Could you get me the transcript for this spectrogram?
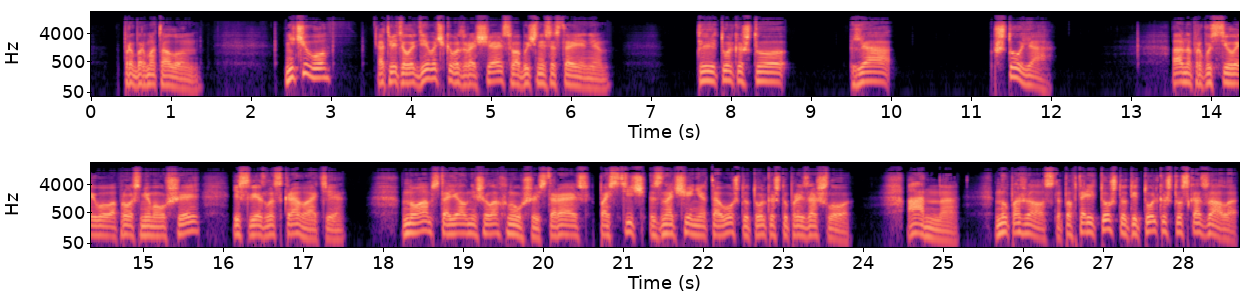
— пробормотал он. «Ничего», — ответила девочка, возвращаясь в обычное состояние. «Ты только что... Я... Что я?» Анна пропустила его вопрос мимо ушей и слезла с кровати. Ноам стоял не шелохнувшись, стараясь постичь значение того, что только что произошло. «Анна!» «Ну, пожалуйста, повтори то, что ты только что сказала»,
